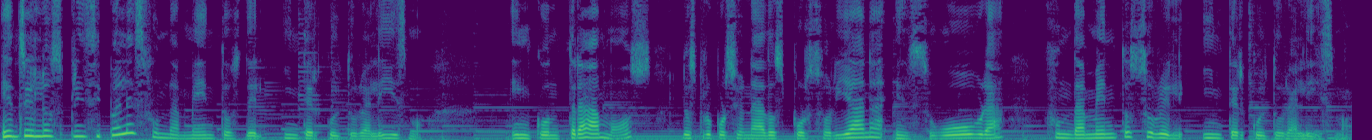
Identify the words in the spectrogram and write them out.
Entre los principales fundamentos del interculturalismo encontramos los proporcionados por Soriana en su obra Fundamentos sobre el Interculturalismo,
